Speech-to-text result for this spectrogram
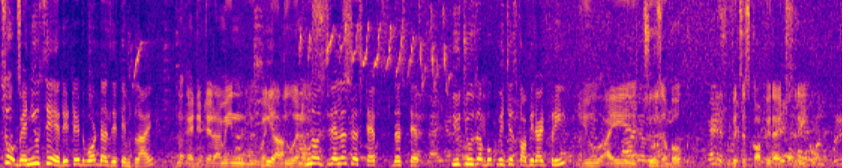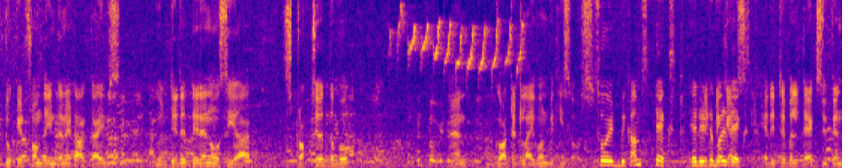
So when you say edited, what does it imply? No, edited. I mean, you, when yeah. you do an OCR. no, tell us the steps. The steps. You choose a book which is copyright free. you I choose a book which is copyright free, took it from the internet archives, did it did an OCR, structured the book, and got it live on Wikisource. So it becomes text, it editable becomes text. editable text you can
